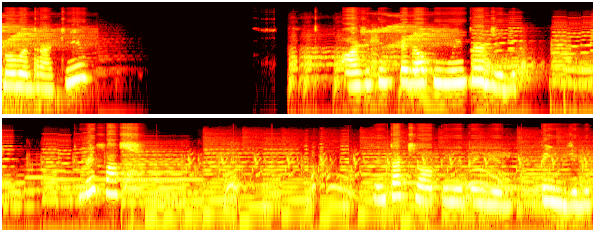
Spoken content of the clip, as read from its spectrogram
Vamos entrar aqui. Ó, a gente tem que pegar o pinguim perdido. Bem fácil. Ele tá aqui, ó, o pinguim perdido. Pendido.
